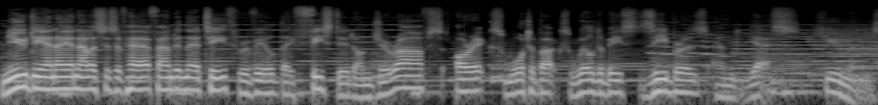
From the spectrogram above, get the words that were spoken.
New DNA analysis of hair found in their teeth revealed they feasted on giraffes, oryx, waterbucks, wildebeests, zebras, and yes, humans.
